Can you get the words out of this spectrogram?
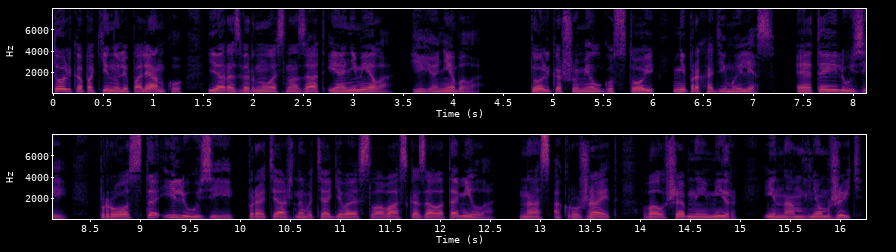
Только покинули полянку, я развернулась назад и онемела. Ее не было. Только шумел густой, непроходимый лес. «Это иллюзии, просто иллюзии», протяжно вытягивая слова, сказала Тамила. «Нас окружает волшебный мир, и нам в нем жить».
